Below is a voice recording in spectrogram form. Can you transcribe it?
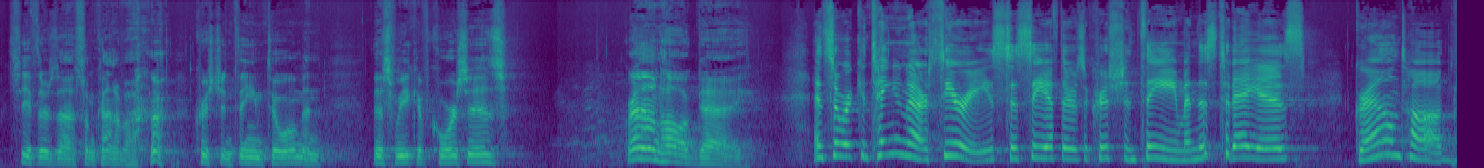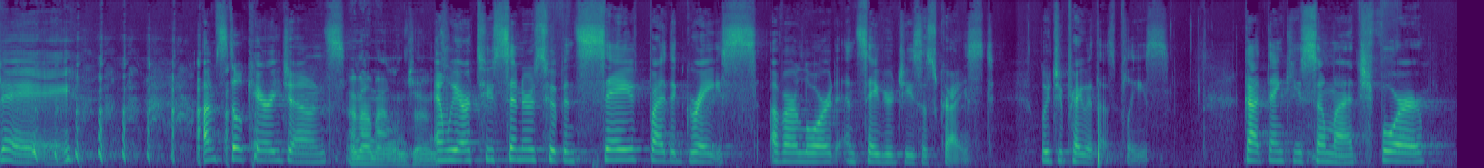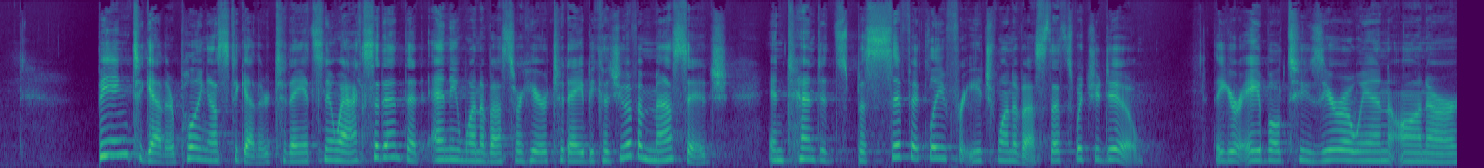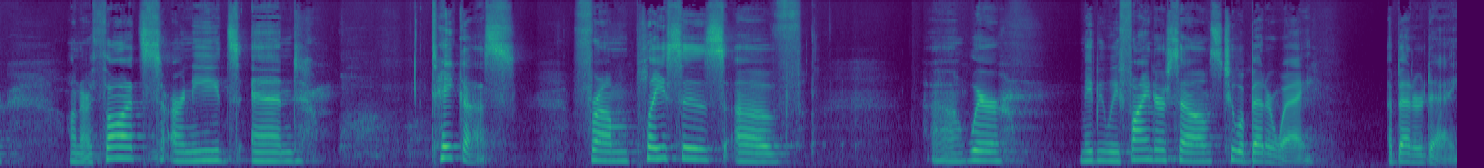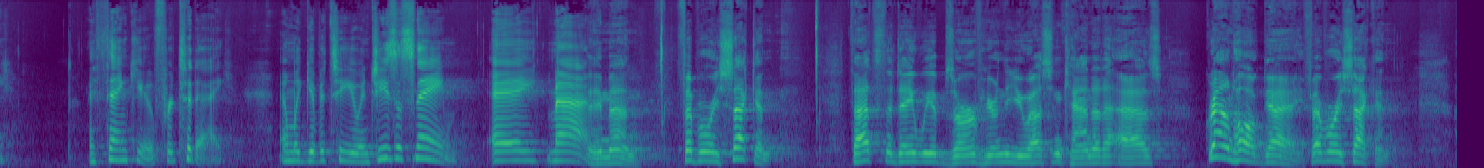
see if there's uh, some kind of a Christian theme to them. And this week, of course, is Groundhog Day. And so we're continuing our series to see if there's a Christian theme, and this today is Groundhog Day. I'm still Carrie Jones. And I'm Alan Jones. And we are two sinners who have been saved by the grace of our Lord and Savior Jesus Christ. Would you pray with us, please? God, thank you so much for being together, pulling us together today. It's no accident that any one of us are here today because you have a message intended specifically for each one of us. That's what you do. That you're able to zero in on our on our thoughts, our needs and take us from places of uh, where maybe we find ourselves to a better way, a better day. I thank you for today, and we give it to you in Jesus' name. Amen. Amen. February 2nd, that's the day we observe here in the U.S. and Canada as Groundhog Day, February 2nd.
